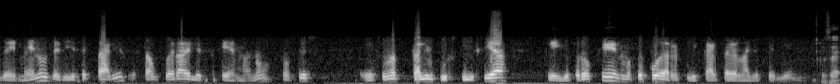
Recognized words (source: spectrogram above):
de menos de 10 hectáreas están fuera del esquema, ¿no? Entonces, es una total injusticia que yo creo que no se puede replicar para el año que viene. O sea,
